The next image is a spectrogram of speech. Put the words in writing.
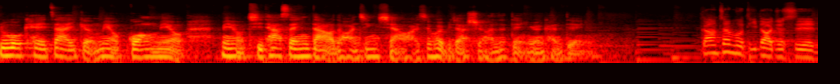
如果可以在一个没有光、没有没有其他声音打扰的环境下，我还是会比较喜欢在电影院看电影。刚刚占卜提到，就是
